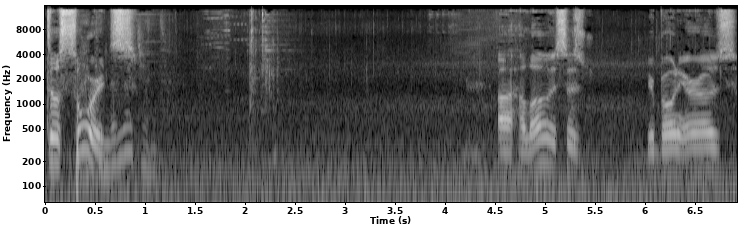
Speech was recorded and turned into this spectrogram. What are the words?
Those the swords. Uh, hello? It says your bow and arrows.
